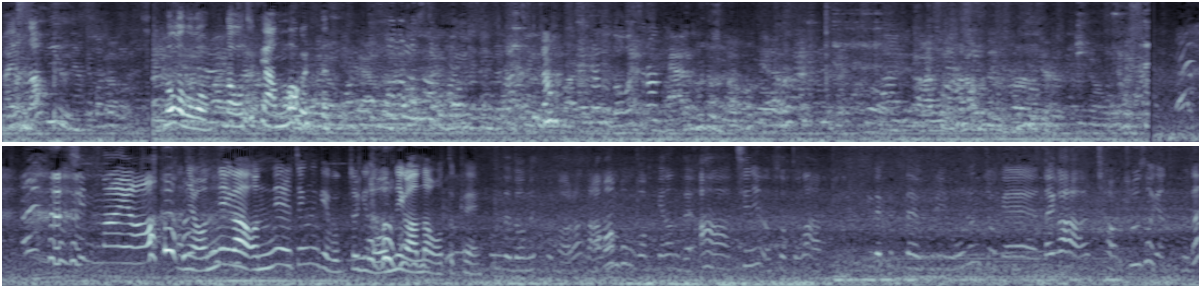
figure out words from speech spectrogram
맛있어? 먹어 먹어. 나 어차피 안 먹을 때. 그래도 너가 싫어한다. 신나요. 아니 언니가 언니를 찍는 게 목적인데 언니가 안 하면 어떡해? 근데 너네 그거 알아? 나만 본것 같긴 한데 아 진이는 없었구나 근데 그때 우리 오른쪽에 내가 저, 조석이 앉았거든?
